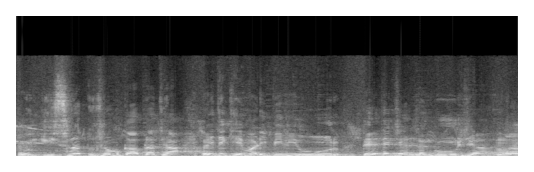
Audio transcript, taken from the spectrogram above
तो इसना तुझा मुकाबला था अरे देखे मारी बीवी ऊर। ते देख यार लंगूर जा। हाँ।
